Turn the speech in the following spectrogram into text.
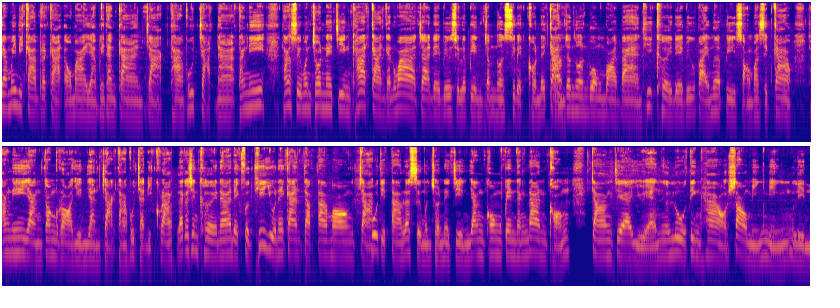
ยังไม่มีการประกาศออกมาอย่างเป็นทางการจากทางผู้จัดนะ ทั้งนี้ทางสื่อมวลชนในจีนคาดการณ์กันว่าจะเดบิวต์ศิลปินจำนวน 11 คนด้วยกันตามจำนวนวงบอยแบนด์ที่เคยเดบิวต์ไปเมื่อปี 2019 ทั้งนี้ยังต้องรอยืนยันจากทางผู้จัดอีกครั้ง และก็เช่นเคยนะ เด็กฝึกที่อยู่ในการจับตามองจากผู้ติดตามและสื่อมวลชนในจีนยังคงเป็นทางด้านของจางเจียหยวนลู่ติ้งห้าวเช่าหมิงหมิงหลิน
